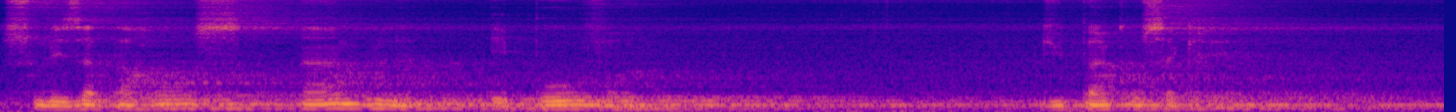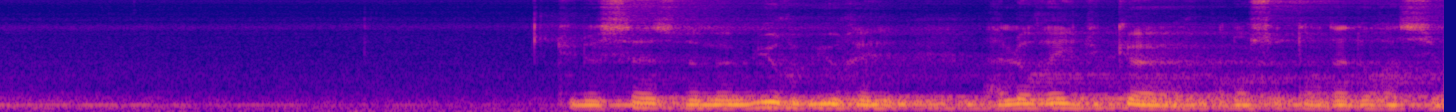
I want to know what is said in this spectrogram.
sous les apparences humbles et pauvres du pain consacré. Ne cesses de me murmurer à l'oreille du cœur pendant ce temps d'adoration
